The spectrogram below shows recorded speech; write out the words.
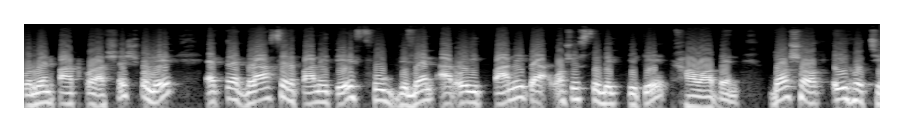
করবেন। পাঠ করা শেষ হলে একটা গ্লাসের পানিতে ফুক দিবেন আর ওই পানিটা অসুস্থ ব্যক্তিকে খাওয়াবেন। দর্শক, এই হচ্ছে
